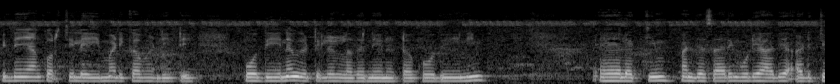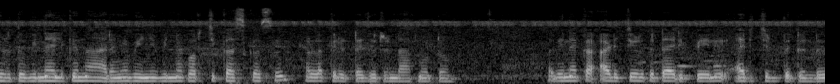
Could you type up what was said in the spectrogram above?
പിന്നെ ഞാൻ കുറച്ച് ലൈം അടിക്കാൻ വേണ്ടിയിട്ട് പൊതീന വീട്ടിലുള്ളത് തന്നെയാണ് കേട്ടോ പൊതീനയും ഏലക്കയും പഞ്ചസാരയും കൂടി ആദ്യം അടിച്ചെടുത്തു. പിന്നെ അതിലേക്ക് നാരങ്ങ പിഞ്ഞു പിന്നെ കുറച്ച് കസ്കസ് വെള്ളത്തിലിട്ട് വെച്ചിട്ടുണ്ടായിരുന്നു കേട്ടോ അതിനൊക്കെ അടിച്ചെടുത്തിട്ട് അരിപ്പയിൽ അരിച്ചെടുത്തിട്ടുണ്ട്.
